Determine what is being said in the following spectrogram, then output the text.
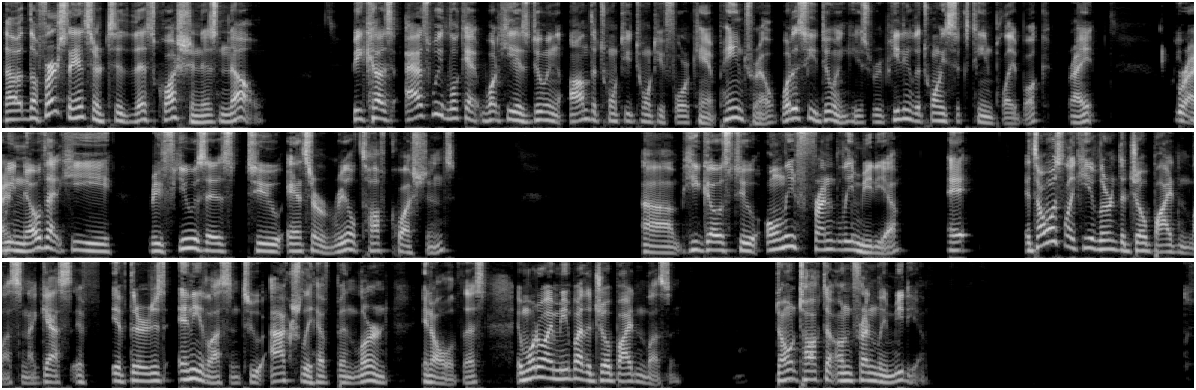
The, the first answer to this question is no. Because as we look at what he is doing on the 2024 campaign trail, what is he doing? He's repeating the 2016 playbook, right? Right. We know that he refuses to answer real tough questions. Um, he goes to only friendly media. It, it's almost like he learned the Joe Biden lesson, I guess, if if there is any lesson to actually have been learned in all of this. And what do I mean by the Joe Biden lesson? Don't talk to unfriendly media. Uh,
